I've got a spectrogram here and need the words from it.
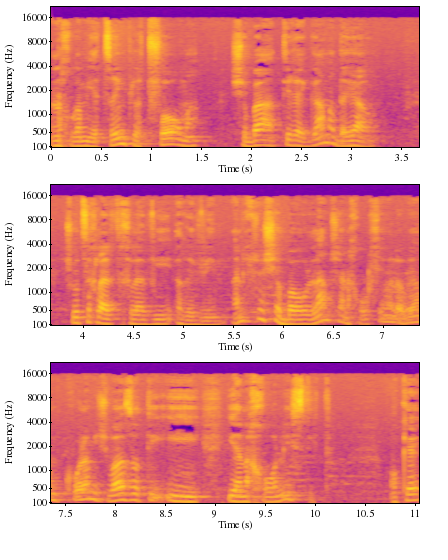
אנחנו גם מייצרים פלטפורמה שבה, תראה, גם הדייר, שהוא צריך ללכת להביא ערבים. אני חושב שבעולם שאנחנו הולכים אליו היום, כל המשוואה הזאת היא, היא אנכרוניסטית, אוקיי?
